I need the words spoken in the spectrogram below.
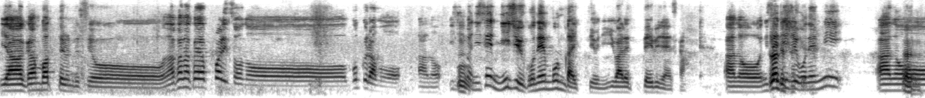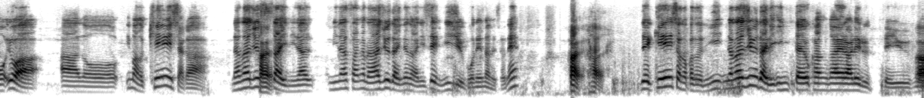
いやー、頑張ってるんですよ。なかなかやっぱりその、僕らも、あの、今うん2025年問題っていうふうに言われているじゃないですか。あの、何でしたっけ2025年に、あの、要は、あの、今の経営者が70歳にな、皆さんが70代になるのが2025年なんですよね。はい、はい。で、経営者の方に70代で引退を考えられるっていうふうに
